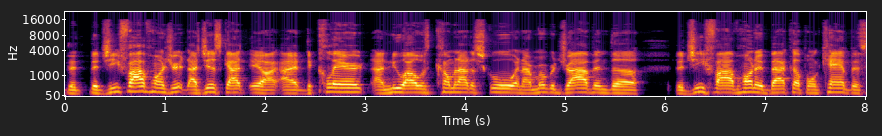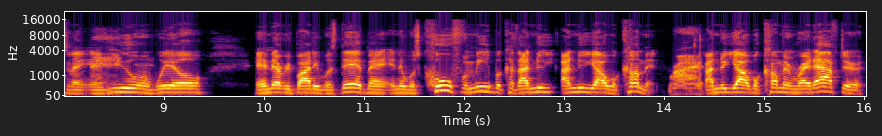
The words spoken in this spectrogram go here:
the the G five hundred. I just got. You know, I, I declared. I knew I was coming out of school, and I remember driving the the G five hundred back up on campus, and, and you and Will and everybody was there, man. And it was cool for me because I knew I knew y'all were coming. Right. I knew y'all were coming right after,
